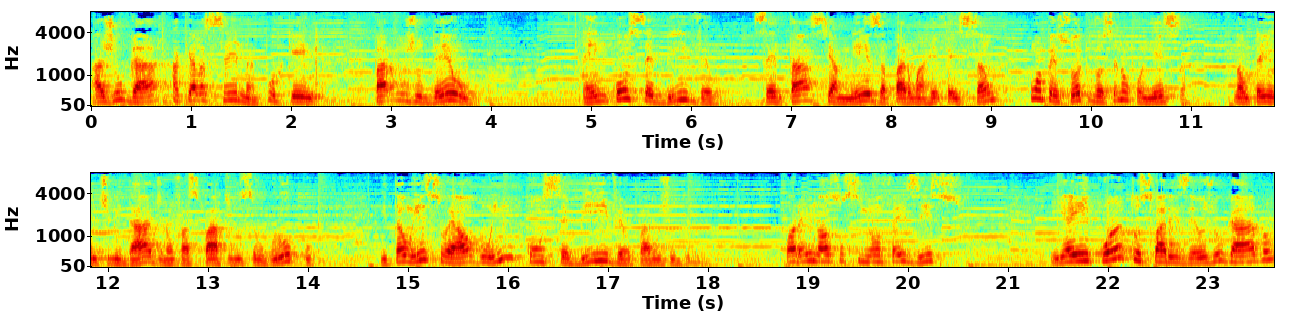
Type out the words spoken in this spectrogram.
a julgar aquela cena, porque para um judeu é inconcebível sentar-se à mesa para uma refeição com uma pessoa que você não conheça, não tem intimidade, não faz parte do seu grupo então isso é algo inconcebível para o judeu. Porém, nosso Senhor fez isso. E aí, enquanto os fariseus julgavam,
